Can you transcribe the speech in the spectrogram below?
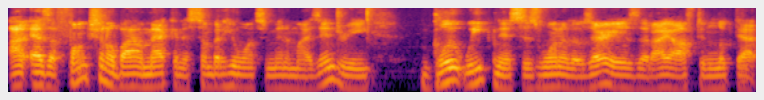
uh, as a functional biomechanist, somebody who wants to minimize injury, glute weakness is one of those areas that I often looked at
